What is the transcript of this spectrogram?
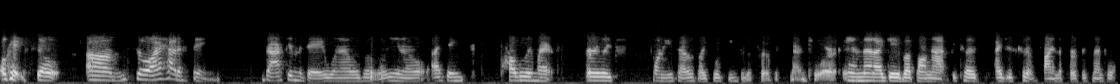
Okay so um so i had a thing back in the day when i was you know i think probably my early 20s i was like looking for the perfect mentor. And then i gave up on that because i just couldn't find the perfect mentor.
